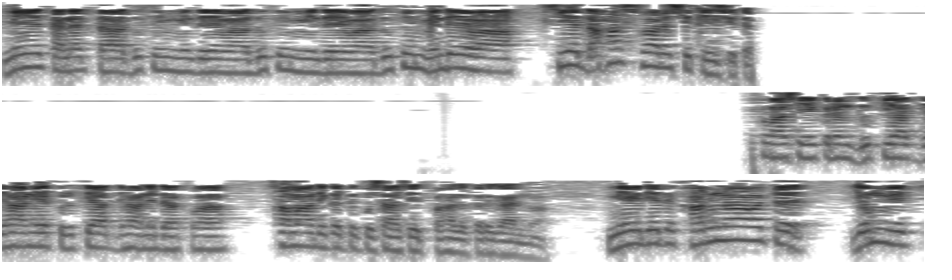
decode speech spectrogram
මේ තනත්තා දුකින් මිදේවා දුකින් මිදේවා දුකින් මිදේවා සිය දහස් වාර සිටින් සිට වාසය කරන ဒုတိ ය ධානය තෘතිය ධානය දක්වා සමාධිගත කුසාසිත පහළ කර ගන්නවා මේ විදිහට කරුණාවට යොමු වෙච්ච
